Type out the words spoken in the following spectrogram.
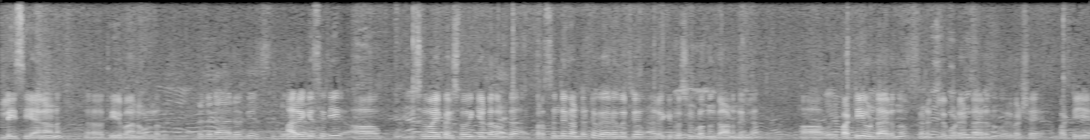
റിലീസ് ചെയ്യാനാണ് ആ, തീരുമാനമുള്ളത്. ആരോഗ്യസ്ഥിതി ആ, വിശദമായി പരിശോധിക്കേണ്ടതുണ്ട്. പ്രസന്റ് കണ്ടിട്ട് വേറെ മറ്റ് ആരോഗ്യ പ്രശ്നങ്ങളൊന്നും കാണുന്നില്ല. ഒരു പട്ടി ഉണ്ടായിരുന്നു കിണറ്റിൽ കൂടെ ഉണ്ടായിരുന്നു. ഒരുപക്ഷെ പട്ടിയെ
